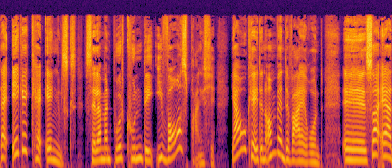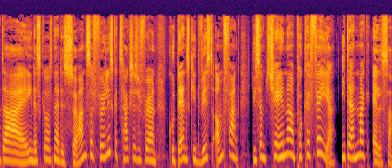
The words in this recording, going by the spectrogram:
der ikke kan engelsk, selvom man burde kunne det i vores branche. Ja, okay, den omvendte vej rundt. Øh, så er der en, der skriver sådan her, det er Søren. Selvfølgelig skal taxichaufføren kunne dansk i et vist omfang, ligesom tjenere på caféer i Danmark altså.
